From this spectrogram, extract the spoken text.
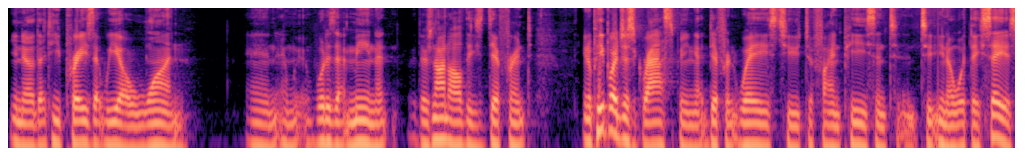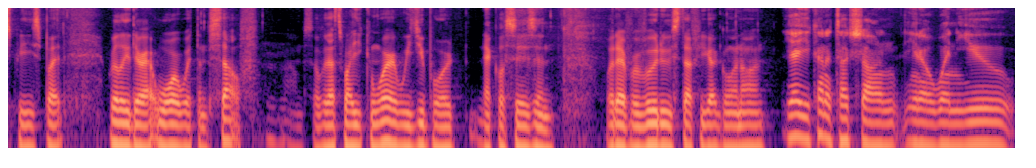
you know, that he prays that we are one. And, and what does that mean? That there's not all these different you know, people are just grasping at different ways to to find peace and to, to you know what they say is peace, but really they're at war with themselves. Mm-hmm. Um, so that's why you can wear Ouija board necklaces and whatever voodoo stuff you got going on. Yeah, you kind of touched on you know when you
